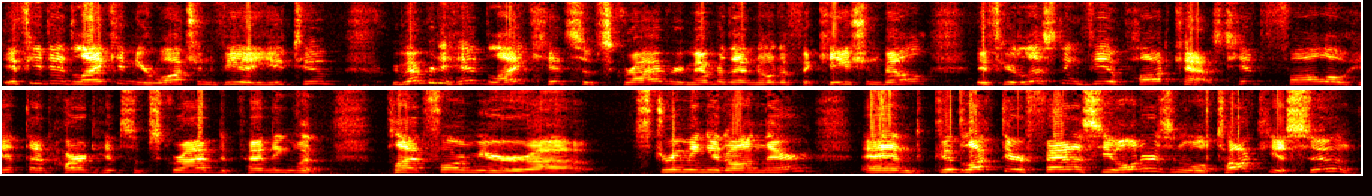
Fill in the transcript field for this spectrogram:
If you did like it and you're watching via YouTube, remember to hit like, hit subscribe, remember that notification bell. If you're listening via podcast, hit follow, hit that heart, hit subscribe, depending what platform you're uh, streaming it on there. And good luck there, fantasy owners, and we'll talk to you soon.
